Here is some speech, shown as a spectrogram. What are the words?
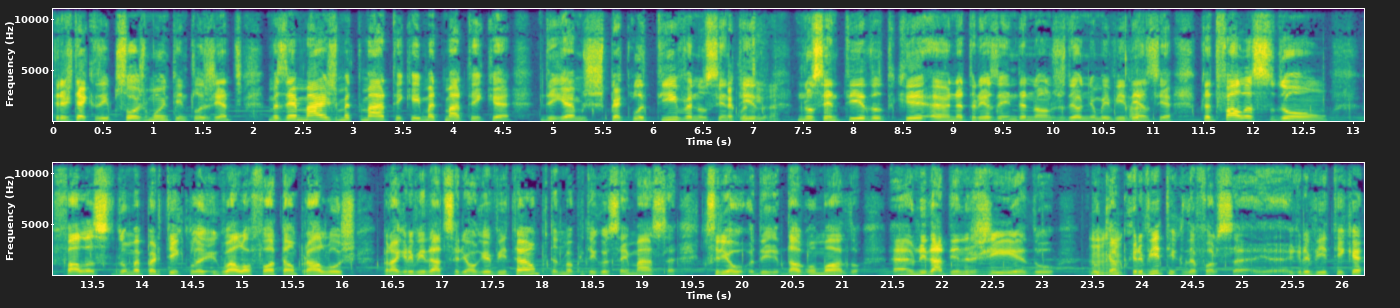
três décadas e pessoas muito inteligentes, mas é mais matemática e matemática, digamos, especulativa no sentido. Especulativa no sentido de que a natureza ainda não nos deu nenhuma evidência. Claro. Portanto, fala-se de, um, fala de uma partícula igual ao fóton para a luz, para a gravidade seria o gravitão, portanto, uma partícula sem massa, que seria, de, de algum modo, a unidade de energia do, do uhum. campo gravítico, da força uh, gravítica.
